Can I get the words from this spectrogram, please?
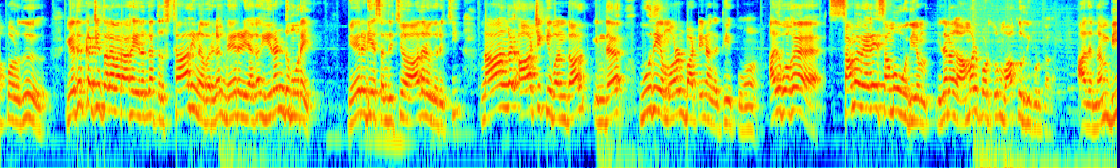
அப்பொழுது எதிர்க்கட்சி தலைவராக இருந்த திரு ஸ்டாலின் அவர்கள் நேரடியாக இரண்டு முறை நேரடியாக சந்தித்து ஆதரவு தெரிவித்து நாங்கள் ஆட்சிக்கு வந்தால் இந்த ஊதிய முரண்பாட்டை நாங்கள் தீர்ப்போம். அதுபோக சம வேலை சம ஊதியம் இதை நாங்கள் அமல்படுத்தணும் வாக்குறுதி கொடுத்தாங்க. அதை நம்பி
